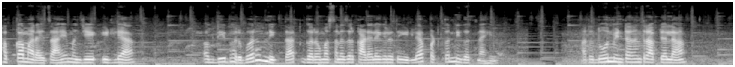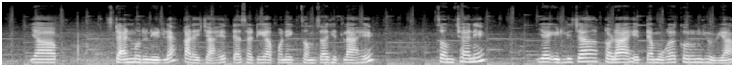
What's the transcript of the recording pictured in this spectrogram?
हक्का मारायचा आहे. म्हणजे इडल्या अगदी भरभर निघतात. गरम असताना जर काढायला गेलं तर इडल्या पटकन निघत नाही. आता दोन मिनटानंतर आपल्याला या स्टँडमधून इडल्या काढायच्या आहेत. त्यासाठी आपण एक चमचा घेतला आहे. चमच्याने या इडलीच्या कडा आहेत त्या मोकळ्या करून घेऊया.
